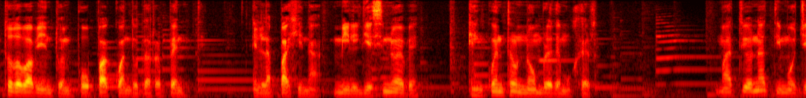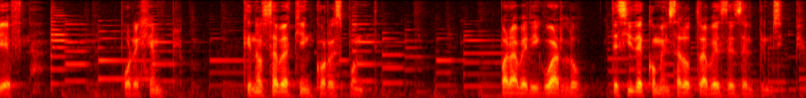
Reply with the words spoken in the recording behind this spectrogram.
Todo va viento en popa cuando de repente, en la página 1019, encuentra un nombre de mujer. Mationa Timoyevna, por ejemplo, que no sabe a quién corresponde. Para averiguarlo, decide comenzar otra vez desde el principio.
